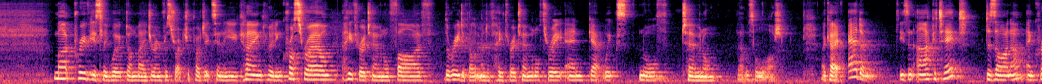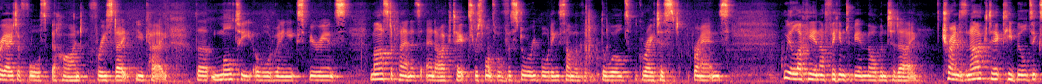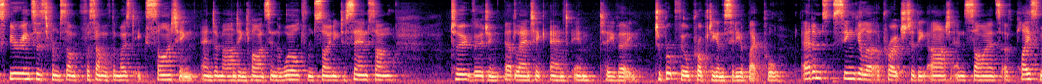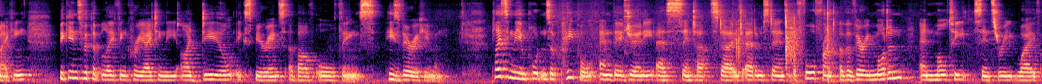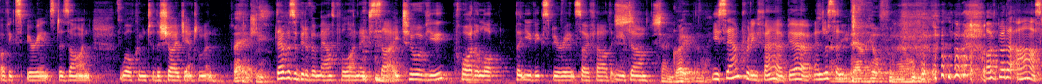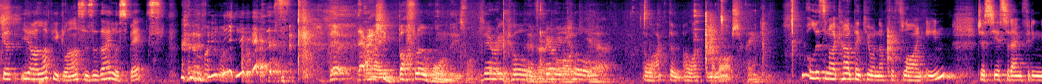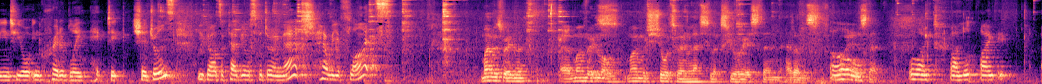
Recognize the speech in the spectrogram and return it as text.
Mark previously worked on major infrastructure projects in the UK, including Crossrail, Heathrow Terminal 5, the redevelopment of Heathrow Terminal 3, and Gatwick's North Terminal. That was a lot. Okay, Adam is an architect, designer, and creative force behind Freestate UK, the multi award winning experience, master planners and architects responsible for storyboarding some of the world's greatest brands. We are lucky enough for him to be in Melbourne today. Trained as an architect, he builds experiences from some, for some of the most exciting and demanding clients in the world, from Sony to Samsung to Virgin Atlantic and MTV, to Brookfield Property in the City of Blackpool. Adam's singular approach to the art and science of placemaking begins with the belief in creating the ideal experience above all things. He's very human. Placing the importance of people and their journey as centre stage, Adam stands at the forefront of a very modern and multi sensory wave of experience design. Welcome to the show, gentlemen. Thank you. That was a bit of a mouthful, I need to say. Two of you, quite a lot that you've experienced so far that you've done. You sound great, don't we? You sound pretty fab, yeah. And listen, Only downhill from now on. I've got to ask. uh, Yeah, I love your glasses. Are they Le Specs? They're, they're actually buffalo horn, these ones. Very cool. They're very, odd. cool. Yeah. I like them. I like them a lot. Thank you. Well, listen, I can't thank you enough for flying in just yesterday and fitting me into your incredibly hectic schedules. You guys are fabulous for doing that. How were your flights? Mine was very nice. Uh, mine, Very was, long. mine was shorter and less luxurious than Adam's. Oh. what I. Well, I, I, I,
